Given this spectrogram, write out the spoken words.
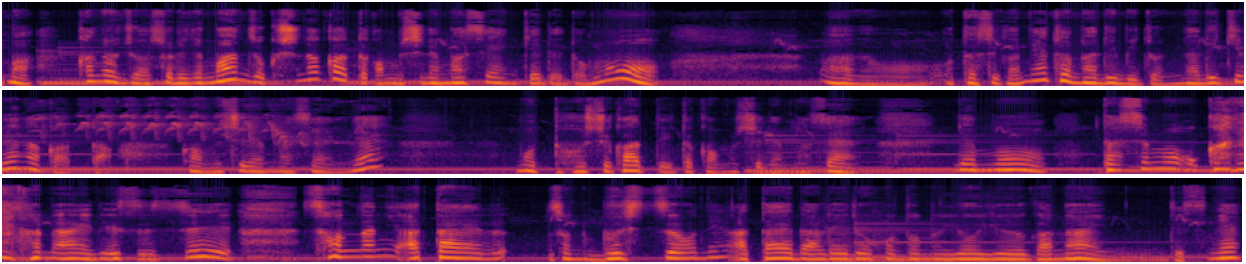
まあ彼女はそれで満足しなかったかもしれませんけれどもあの私がね隣人になりきれなかったかもしれませんね。もっと欲しがっていたかもしれません。でも私もお金がないですしそんなに与えるその物質をね与えられるほどの余裕がないんですね。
